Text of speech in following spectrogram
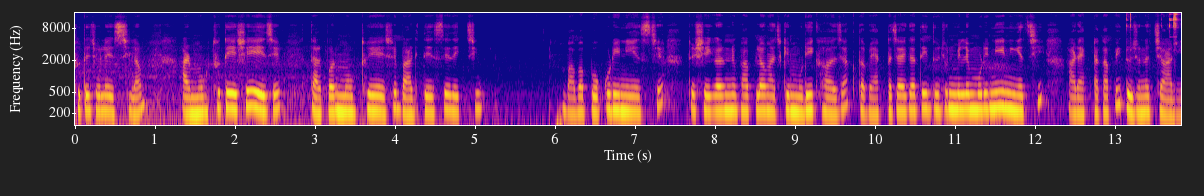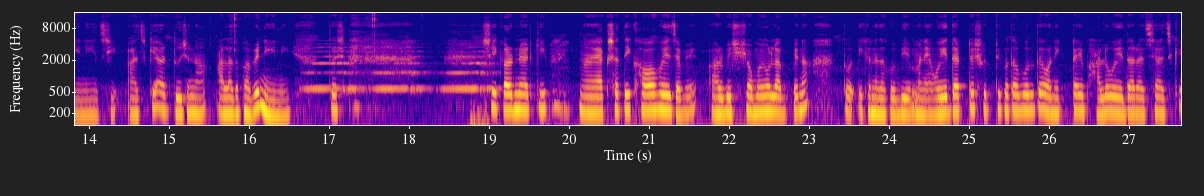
ধুতে চলে এসেছিলাম। আর মুখ ধুতে এসে এই যে, তারপর মুখ ধুয়ে এসে বাড়িতে এসে দেখছি বাবা পকুড়ি নিয়ে এসছে। তো সেই কারণে ভাবলাম আজকে মুড়ি খাওয়া যাক। তবে একটা জায়গাতেই দুজন মিলে মুড়ি নিয়ে নিয়েছি, আর একটা কাপেই দুজনে চা নিয়ে নিয়েছি। আজকে আর দুজন আলাদাভাবে নিয়ে নিই তো সেই কারণে আর কি একসাথেই খাওয়া হয়ে যাবে, আর বেশি সময়ও লাগবে না। তো এখানে দেখো মানে ওয়েদারটা সত্যি কথা বলতে অনেকটাই ভালো ওয়েদার আছে আজকে।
